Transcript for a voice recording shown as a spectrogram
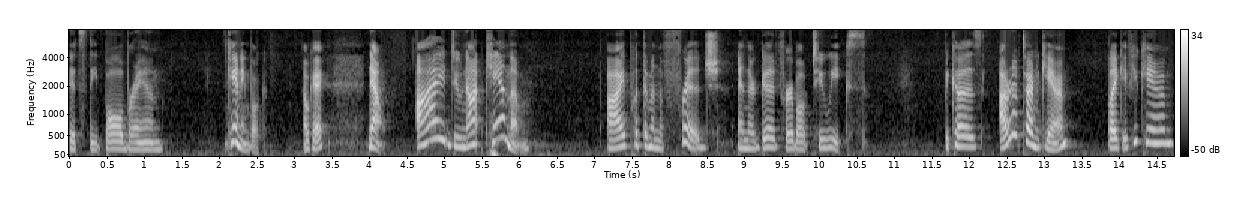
It's the Ball Brand canning book. Okay? Now, I do not can them. I put them in the fridge and they're good for about two weeks because I don't have time to can. Like, if you can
